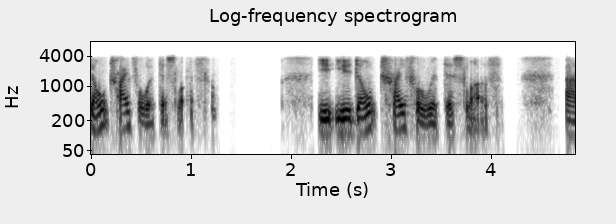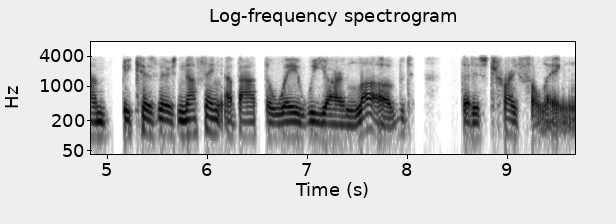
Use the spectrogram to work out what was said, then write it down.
don't trifle with this love. You, you don't trifle with this love um, because there's nothing about the way we are loved that is trifling.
